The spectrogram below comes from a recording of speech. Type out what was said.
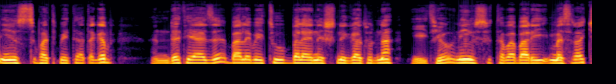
ኒውስ ጽሕፈት ቤት አጠገብ እንደ ተያዘ ባለቤቱ በላይነሽ ንጋቱና የኢትዮ ኒውስ ተባባሪ መሥራች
